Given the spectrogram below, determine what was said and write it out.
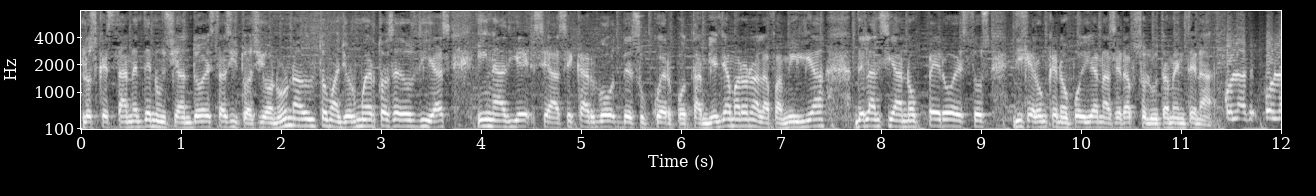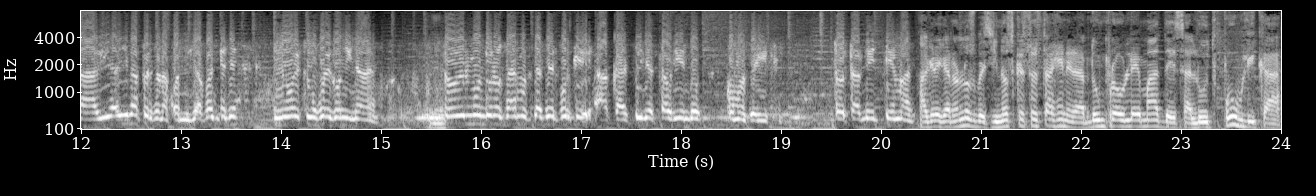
los que están denunciando esta situación. Un adulto mayor muerto hace dos días y nadie se hace cargo de su cuerpo. También llamaron a la familia del anciano, pero estos dijeron que no podían hacer absolutamente nada. Con la, vida de una persona cuando ya fallece no es un juego ni nada. Todo el mundo no sabemos qué hacer porque acá ya está abriendo, como se dice totalmente mal. Agregaron los vecinos que esto está generando un problema de salud pública.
